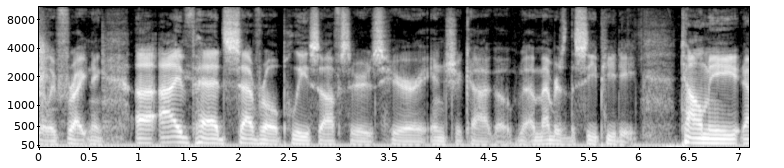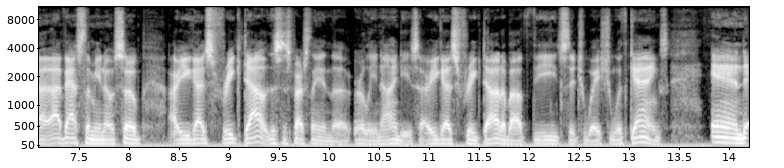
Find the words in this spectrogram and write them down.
really frightening. Uh, I've had several police officers here in Chicago, uh, members of the CPD, tell me, uh, I've asked them, you know, so are you guys freaked out? This, especially in the early 90s, are you guys freaked out about the situation with gangs? And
